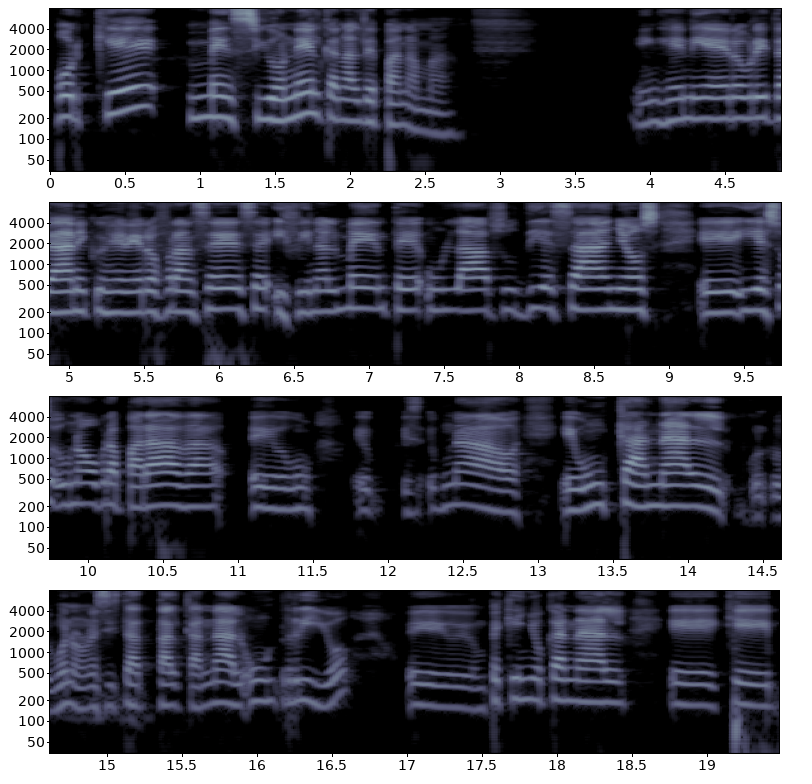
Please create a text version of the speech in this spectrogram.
¿Por qué mencioné el canal de Panamá? Ingeniero británico, ingeniero francés, y finalmente un lapsus, 10 años, eh, y eso, una obra parada, eh, eh, un canal, bueno, no necesita tal canal, un río, un pequeño canal que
